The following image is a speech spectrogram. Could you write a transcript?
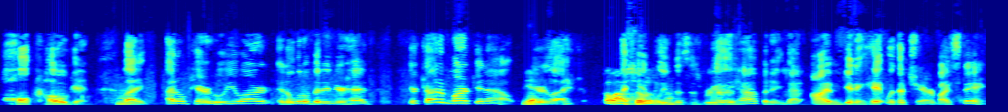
Hulk Hogan. Hmm. Like, I don't care who you are, and a little bit in your head, you're kind of marking out. Yeah. You're like, Oh, I can't believe this is really happening. That I'm getting hit with a chair by Sting.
